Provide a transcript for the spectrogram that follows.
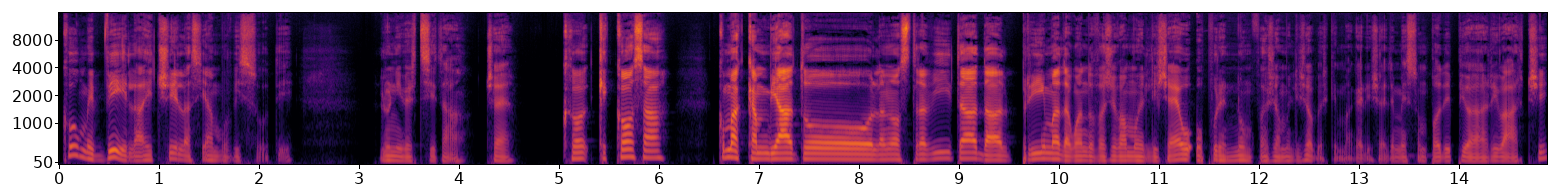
come ve e ce la siamo vissuti l'università? Cioè, co- che cosa, come ha cambiato la nostra vita dal prima, da quando facevamo il liceo, oppure non facevamo il liceo perché magari ci avete messo un po' di più a arrivarci,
